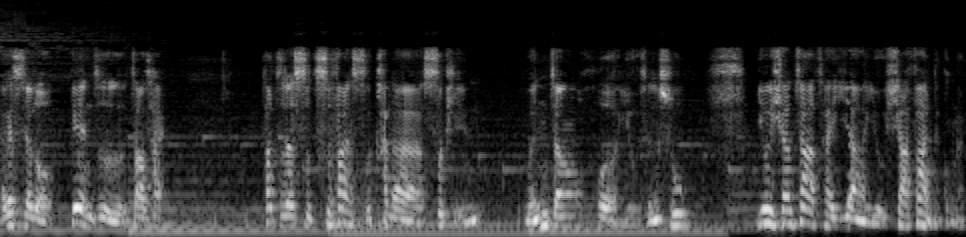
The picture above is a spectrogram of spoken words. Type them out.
那个是叫做电子榨菜，它指的是吃饭时看的视频、文章或有声书，因为像榨菜一样有下饭的功能。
